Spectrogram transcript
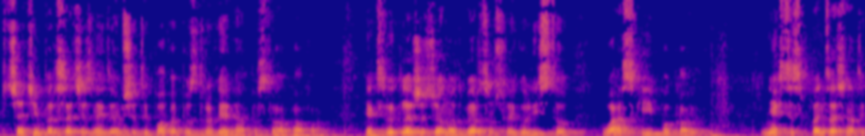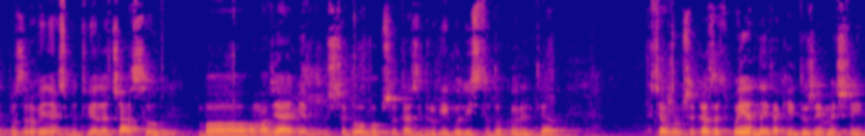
W trzecim wersecie znajdują się typowe pozdrowienia apostoła Pawła. Jak zwykle życzy on odbiorcom swojego listu łaski i pokoju. Nie chcę spędzać na tych pozdrowieniach zbyt wiele czasu, bo omawiałem je szczegółowo przy okazji drugiego listu do Koryntian. Chciałbym przekazać po jednej takiej dużej myśli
